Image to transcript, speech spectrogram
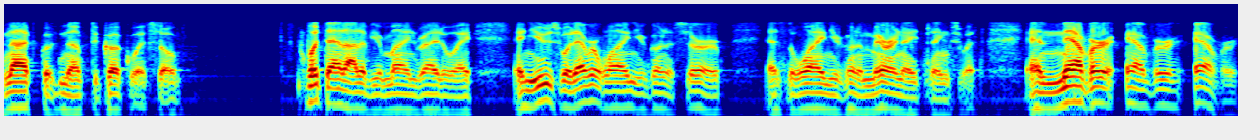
not good enough to cook with. So Put that out of your mind right away and use whatever wine you're going to serve as the wine you're going to marinate things with. And never, ever, ever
